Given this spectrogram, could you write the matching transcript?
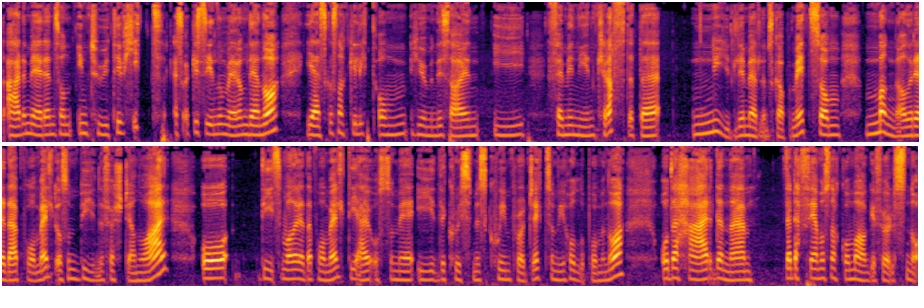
Da er det mer en sånn intuitiv hit. Jeg skal ikke si noe mer om det nå. Jeg skal snakke litt om human design i feminin kraft. Dette nydelige medlemskapet mitt som mange allerede er påmeldt, og som begynner 1.1. Og de som allerede er påmeldt, de er jo også med i The Christmas Queen Project, som vi holder på med nå. Og det er her denne Det er derfor jeg må snakke om magefølelsen nå.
